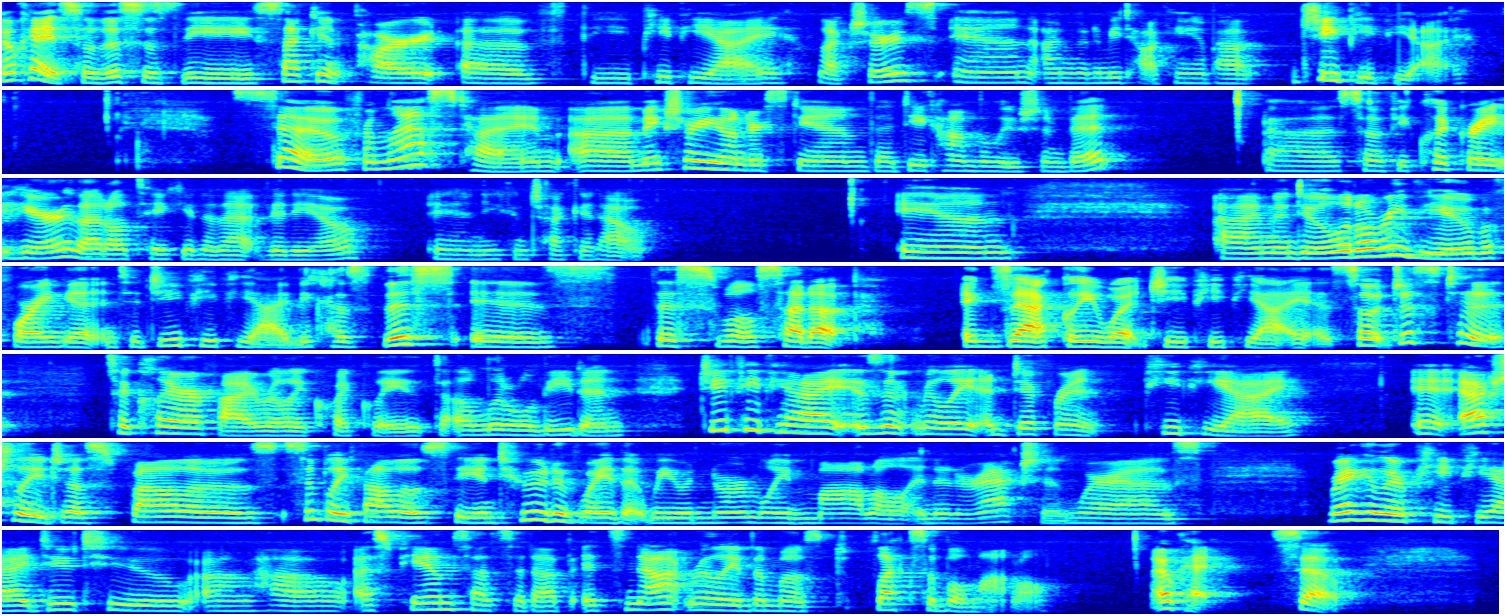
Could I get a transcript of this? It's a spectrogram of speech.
Okay, so this is the second part of the PPI lectures, and I'm going to be talking about GPPI. So from last time, uh, make sure you understand the deconvolution bit. Uh, so if you click right here, that'll take you to that video, and you can check it out. And I'm going to do a little review before I get into GPPI because this is this will set up exactly what GPPI is. So just to to clarify really quickly, a little lead in, GPPI isn't really a different PPI. It actually just follows, simply follows the intuitive way that we would normally model an interaction, whereas regular PPI, due to uh, how SPM sets it up, it's not really the most flexible model. Okay, so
